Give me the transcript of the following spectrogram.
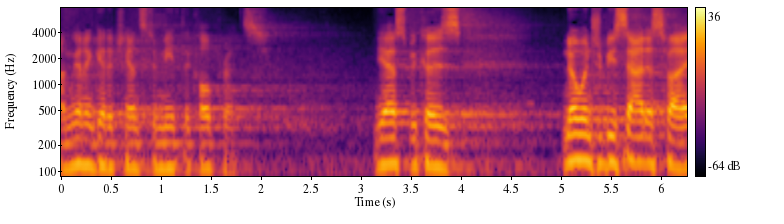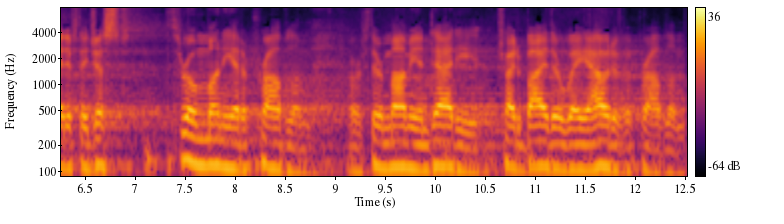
I'm going to get a chance to meet the culprits. Yes, because no one should be satisfied if they just throw money at a problem or if their mommy and daddy try to buy their way out of a problem.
